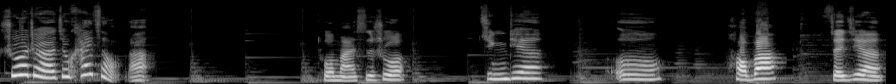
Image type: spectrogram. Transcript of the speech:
说着就开走了。托马斯说：“今天，嗯，好吧，再见。”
